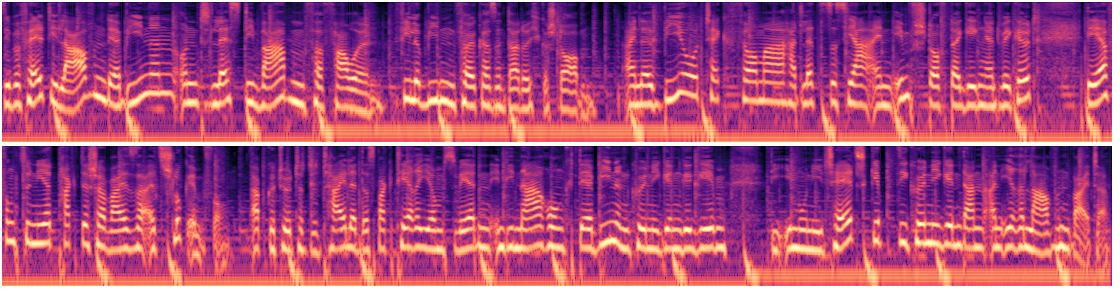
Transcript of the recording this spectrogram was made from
Sie befällt die Larven der Bienen und lässt die Waben verfaulen. Viele Bienenvölker sind dadurch gestorben. Eine Biotech-Firma hat letztes Jahr einen Impfstoff dagegen entwickelt. Der funktioniert praktischerweise als Schluckimpfung. Abgetötete Teile des Bakteriums werden in die Nahrung der Bienenkönigin gegeben. Die Immunität gibt die Königin dann an ihre Larven weiter.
